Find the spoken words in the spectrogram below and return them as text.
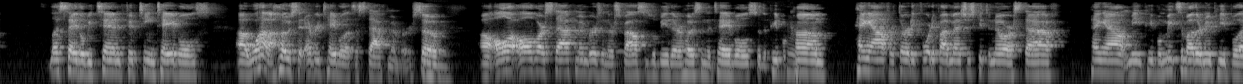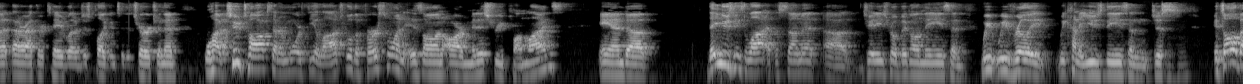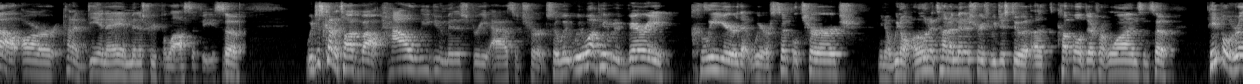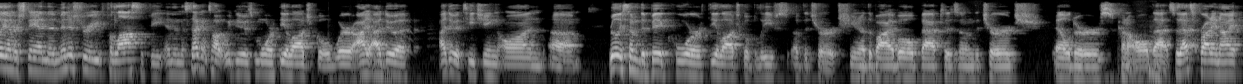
let's say there'll be 10, 15 tables. Uh, we'll have a host at every table that's a staff member. So mm. uh, all, all of our staff members and their spouses will be there hosting the tables. So the people mm. come, hang out for 30, 45 minutes, just get to know our staff, hang out, meet people, meet some other new people that, that are at their table that have just plugged into the church. And then we'll have two talks that are more theological. The first one is on our ministry plumb lines and uh, they use these a lot at the summit. Uh, JD's real big on these, and we we've really we kind of use these and just mm-hmm. it's all about our kind of DNA and ministry philosophy. So we just kind of talk about how we do ministry as a church. So we, we want people to be very clear that we're a simple church. You know, we don't own a ton of ministries. We just do a, a couple of different ones, and so people really understand the ministry philosophy. And then the second talk we do is more theological, where I, I do a I do a teaching on um, really some of the big core theological beliefs of the church. You know, the Bible, baptism, the church, elders, kind of all that. So that's Friday night.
